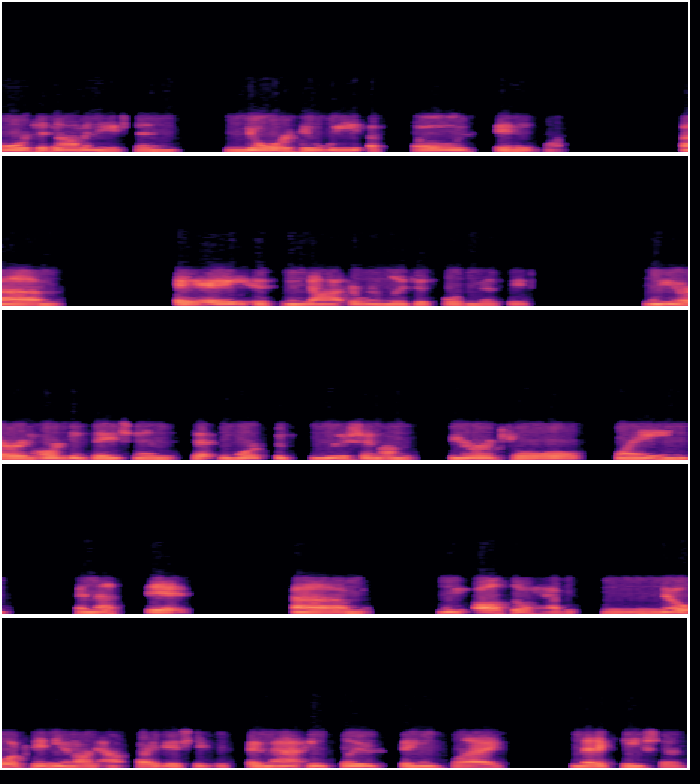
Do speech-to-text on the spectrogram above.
or denomination, nor do we oppose anyone. Um, AA is not a religious organization. We are an organization that works a solution on the spiritual plane, and that's it. Um, we also have no opinion on outside issues, and that includes things like medication,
